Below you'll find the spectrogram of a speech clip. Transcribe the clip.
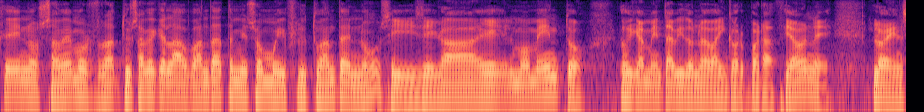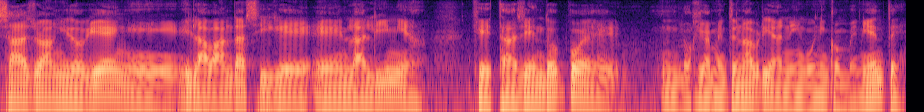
Que no sabemos, tú sabes que las bandas también son muy fluctuantes, ¿no? Si llega el momento, lógicamente ha habido nuevas incorporaciones, los ensayos han ido bien y, y la banda sigue en la línea que está yendo, pues lógicamente no habría ningún inconveniente.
